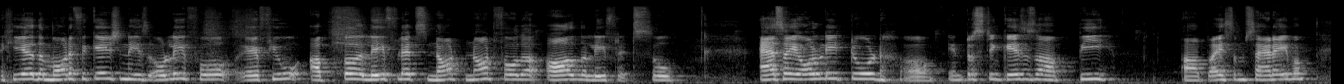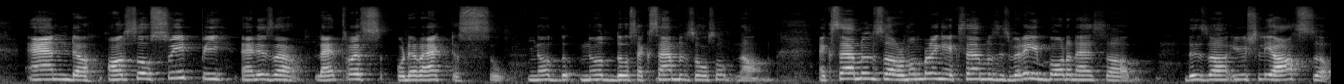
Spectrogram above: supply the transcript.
here the modification is only for a few upper leaflets not not for the all the leaflets. So as i already told uh, interesting cases are pea uh, Pisum sativum and uh, also sweet pea that is a uh, Lathyrus odoratus so note, note those examples also. Now examples uh, remembering examples is very important as uh, these are usually asked uh,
